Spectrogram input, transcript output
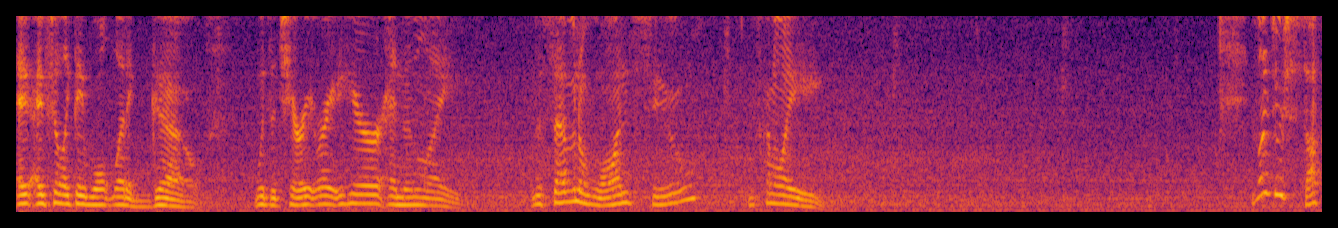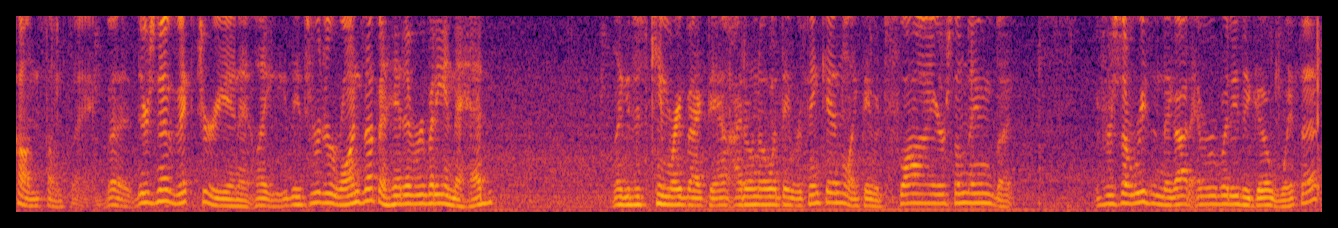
I, I feel like they won't let it go with the chariot right here, and then like the seven of wands too. It's kind of like it's like they're stuck on something, but there's no victory in it. Like they threw their wands up and hit everybody in the head. Like it just came right back down. I don't know what they were thinking, like they would fly or something, but for some reason they got everybody to go with it.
